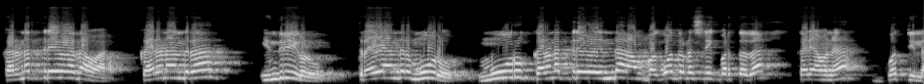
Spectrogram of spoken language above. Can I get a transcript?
ಕರ್ಣತ್ರಯಗಳದಾವ ಕರ್ಣ ಅಂದ್ರ ಇಂದ್ರಿಯಗಳು. ತ್ರಯ ಅಂದ್ರ ಮೂರು. ಮೂರು ಕರ್ಣತ್ರಯಗಳಿಂದ ನಾವು ಭಗವಂತ ಶ್ರೀಗೆ ಬರ್ತದ? ಕರೆ ಅವನ ಗೊತ್ತಿಲ್ಲ.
